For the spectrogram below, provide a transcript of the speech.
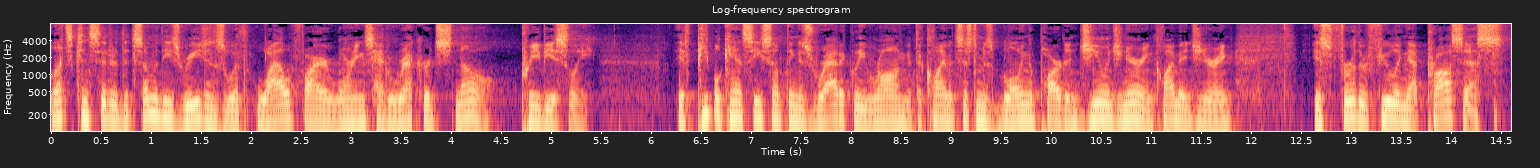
let's consider that some of these regions with wildfire warnings had record snow previously if people can't see something is radically wrong, that the climate system is blowing apart and geoengineering, climate engineering, is further fueling that process,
